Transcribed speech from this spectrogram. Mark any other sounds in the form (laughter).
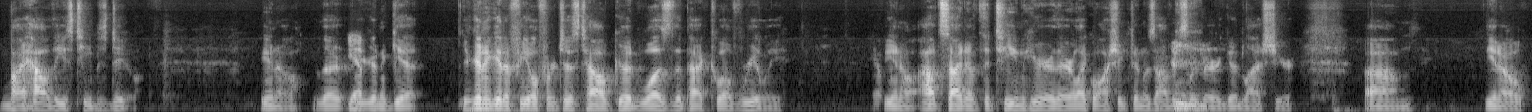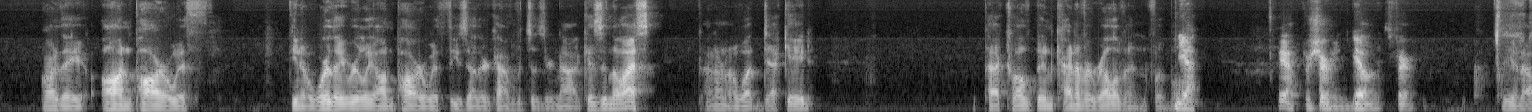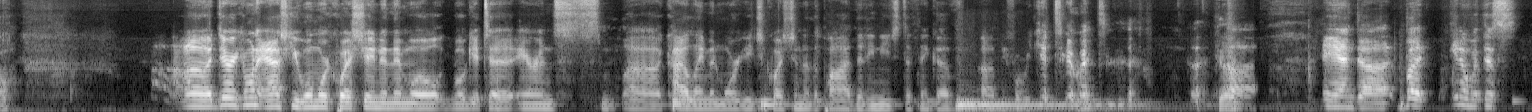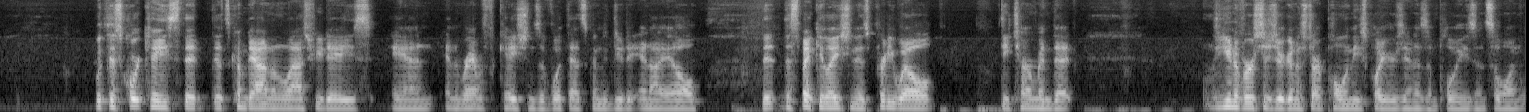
by how these teams do. You know, yep. you're going to get you're going to get a feel for just how good was the Pac-12 really. Yep. You know, outside of the team here or there, like Washington was obviously very good last year. Um, you know, are they on par with? You know, were they really on par with these other conferences or not? Because in the last, I don't know what decade, Pac-12 been kind of irrelevant in football. Yeah, yeah, for sure. I mean, yeah, it's fair. You know, uh, Derek, I want to ask you one more question, and then we'll we'll get to Aaron's uh, Kyle Lehman mortgage question of the pod that he needs to think of uh, before we get to it. (laughs) okay. Uh, and uh, but you know, with this with this court case that that's come down in the last few days, and and the ramifications of what that's going to do to NIL, the the speculation is pretty well determined that the universities are going to start pulling these players in as employees and so on.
